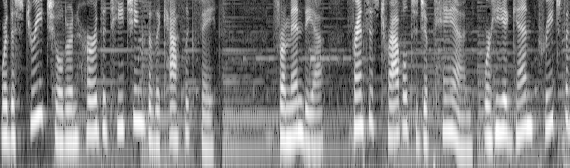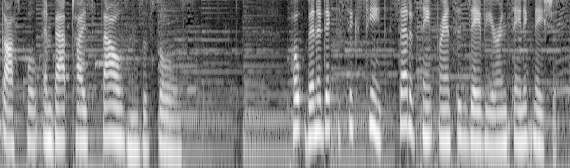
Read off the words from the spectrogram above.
where the street children heard the teachings of the Catholic faith. From India, Francis traveled to Japan, where he again preached the gospel and baptized thousands of souls. Pope Benedict XVI said of St. Francis Xavier and St. Ignatius,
